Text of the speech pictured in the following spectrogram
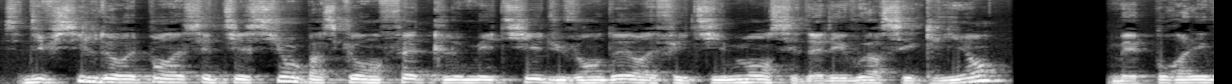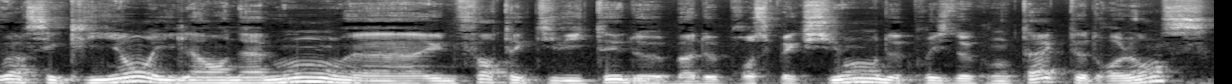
C'est difficile de répondre à cette question parce qu'en fait, le métier du vendeur, effectivement, c'est d'aller voir ses clients. Mais pour aller voir ses clients, il a en amont euh, une forte activité de, bah, de prospection, de prise de contact, de relance.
